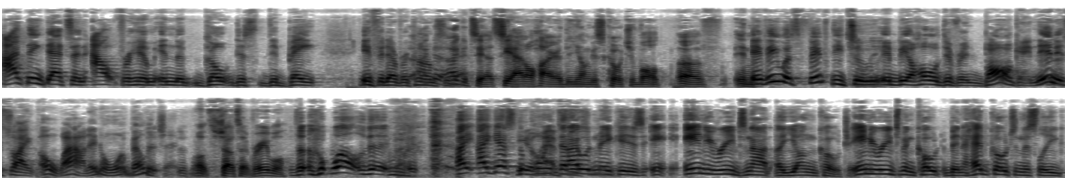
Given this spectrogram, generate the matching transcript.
I think that's an out for him in the GOAT dis- debate if it ever comes I, to I that. could see that. Seattle hired the youngest coach of all of in. If he was 52, it'd be a whole different ball game. Then it's like, oh wow, they don't want Belichick. well, shouts at Vrabel. The, well, the, I, I guess the point that I six would make is Andy Reid's not a young coach. Andy Reid's been coach, been head coach in this league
